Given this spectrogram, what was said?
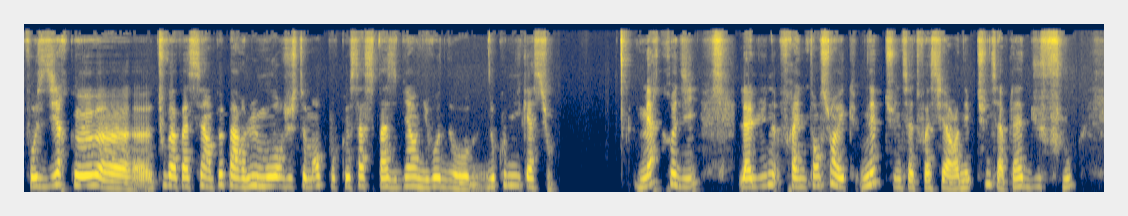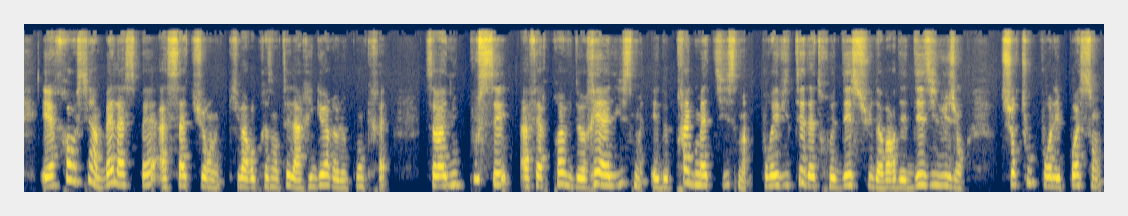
Il faut se dire que euh, tout va passer un peu par l'humour justement pour que ça se passe bien au niveau de nos, nos communications. Mercredi, la Lune fera une tension avec Neptune cette fois-ci. Alors Neptune, c'est la planète du flou. Et elle fera aussi un bel aspect à Saturne qui va représenter la rigueur et le concret ça va nous pousser à faire preuve de réalisme et de pragmatisme pour éviter d'être déçus, d'avoir des désillusions, surtout pour les poissons,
